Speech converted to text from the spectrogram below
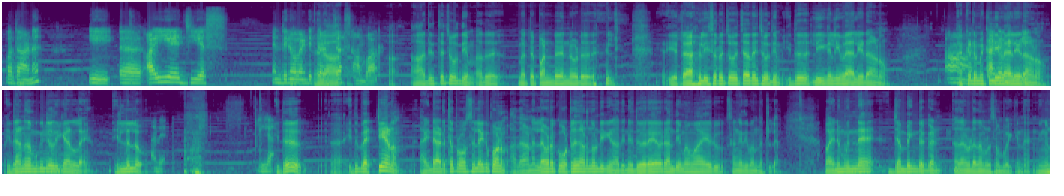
അപ്പൊ അതാണ് ഈ ഐ എ ജി എസ് എന്തിനോ വേണ്ടി സാമ്പാർ. ആദ്യത്തെ ചോദ്യം അത് മറ്റേ പണ്ട് എന്നോട് രാഹുൽ ഈശ്വർ ചോദിച്ച അതേ ചോദ്യം ഇത് ലീഗലി വാലിഡ് ആണോ? അക്കഡമിക്കലി വാലിഡ് ആണോ? ഇതാണ് നമുക്കും ചോദിക്കാനുള്ളത് ഇല്ലല്ലോ. ഇത് ഇത് വെറ്റ് ചെയ്യണം. അതിന്റെ അടുത്ത പ്രോസസ്സിലേക്ക് പോകണം അതാണല്ലോ അവിടെ കോർട്ടിൽ നടന്നുകൊണ്ടിരിക്കുന്നത്. അതിന് ഇതുവരെ ഒരു അന്തിമമായ ഒരു സംഗതി വന്നിട്ടില്ല. അപ്പോൾ അതിന് മുന്നേ ജമ്പിങ് ദ ഗൺ അതാണ് ഇവിടെ നമ്മൾ സംഭവിക്കുന്നത്. നിങ്ങൾ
